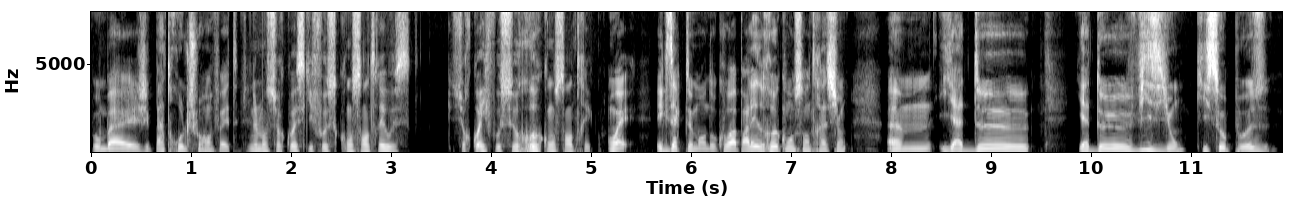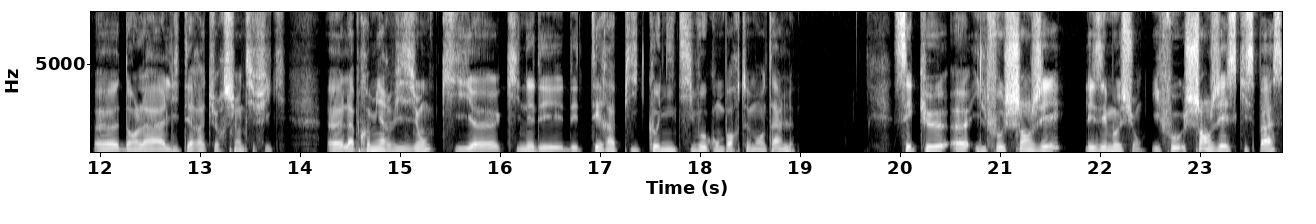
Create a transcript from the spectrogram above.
Bon bah j'ai pas trop le choix en fait. Finalement, sur quoi est-ce qu'il faut se concentrer ou sur quoi il faut se reconcentrer quoi? Ouais, exactement. Donc on va parler de reconcentration. Il y a deux. Il y a deux visions qui s'opposent euh, dans la littérature scientifique. Euh, la première vision, qui, euh, qui naît des, des thérapies cognitivo-comportementales, c'est euh, il faut changer les émotions. Il faut changer ce qui se passe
